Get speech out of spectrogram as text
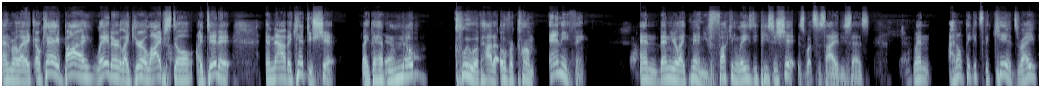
and we're like, okay, bye, later. Like you're alive still. I did it. And now they can't do shit. Like they have Yeah. no clue of how to overcome anything. And then you're like, man, you fucking lazy piece of shit, is what society says. When I don't think it's the kids, right?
